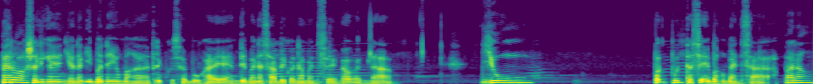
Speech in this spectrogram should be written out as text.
Pero actually ngayon nga, nag-iba na yung mga trip ko sa buhay. And di ba nasabi ko naman sa noon na yung pagpunta sa ibang bansa, parang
